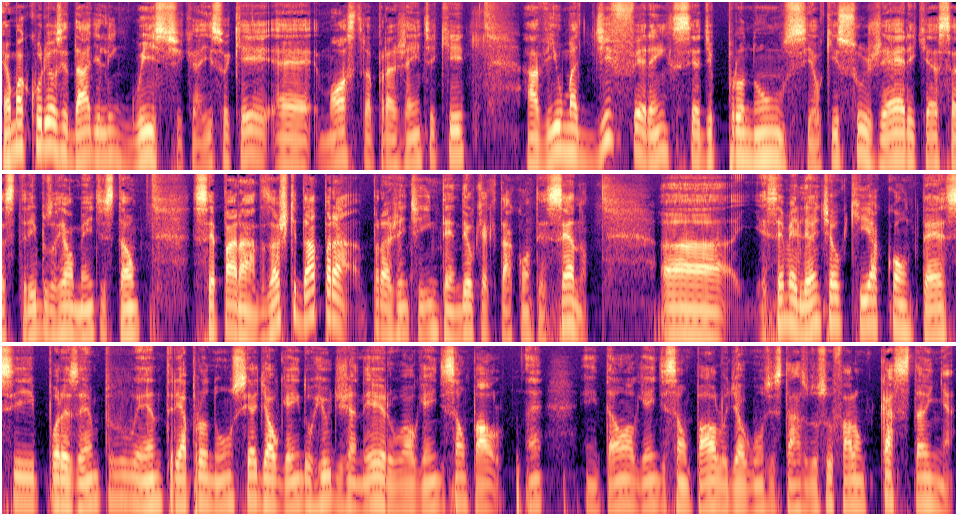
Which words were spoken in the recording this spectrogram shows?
É uma curiosidade linguística, isso aqui é, mostra para gente que havia uma diferença de pronúncia, o que sugere que essas tribos realmente estão separadas. Acho que dá para a gente entender o que é está acontecendo. Uh, é semelhante ao que acontece, por exemplo, entre a pronúncia de alguém do Rio de Janeiro alguém de São Paulo. Né? Então, alguém de São Paulo, de alguns estados do sul, falam castanha,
